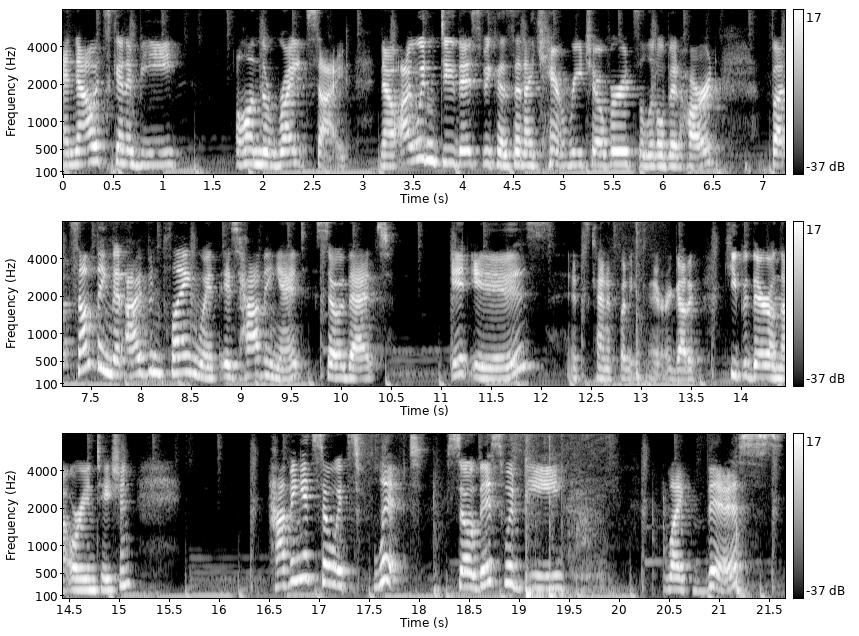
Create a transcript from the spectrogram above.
and now it's gonna be on the right side. Now I wouldn't do this because then I can't reach over, it's a little bit hard, but something that I've been playing with is having it so that it is, it's kind of funny, there, I gotta keep it there on that orientation. Having it so it's flipped. So this would be like this,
